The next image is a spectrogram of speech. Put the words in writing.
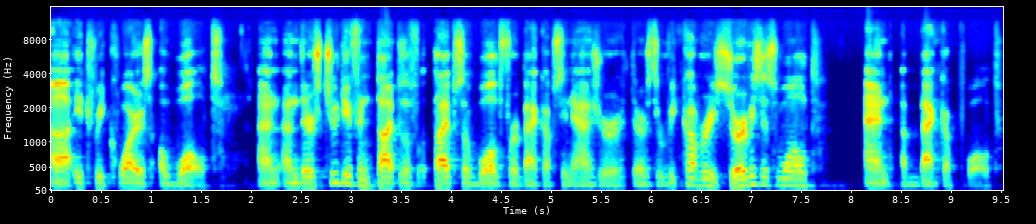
uh, it requires a vault. And, and there's two different types of types of vault for backups in Azure. There's the recovery services vault and a backup vault.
